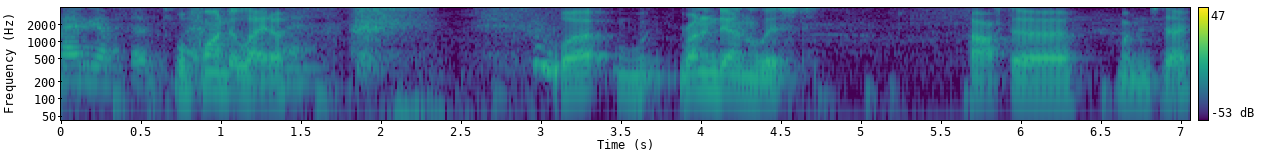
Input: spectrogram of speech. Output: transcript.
say maybe I've fibbed. We'll Maybe find it later. there. Well, w- running down the list after Women's Day.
